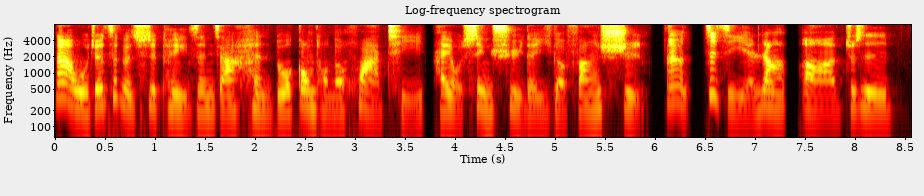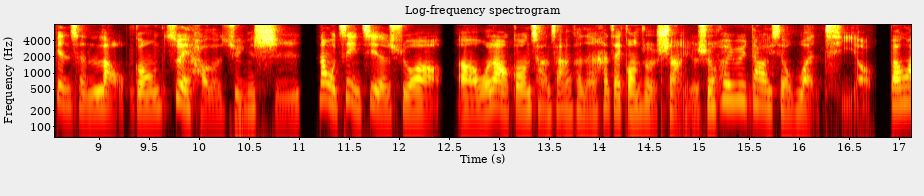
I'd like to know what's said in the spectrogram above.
那我觉得这个是可以增加很多共同的话题，还有兴趣的一个方式。那自己也让啊，就是变成老公最好的军师。那我自己记得说，呃，我老公常常可能他在工作上有时候会遇到一些问题哦，包括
